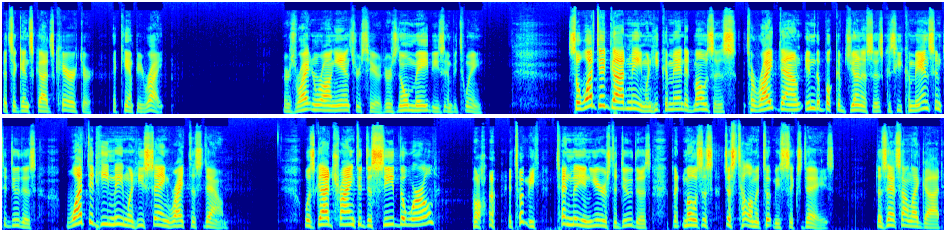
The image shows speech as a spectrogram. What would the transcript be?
That's against God's character. That can't be right. There's right and wrong answers here. There's no maybes in between. So, what did God mean when he commanded Moses to write down in the book of Genesis, because he commands him to do this? What did he mean when he's saying, write this down? Was God trying to deceive the world? Well, it took me 10 million years to do this, but Moses, just tell him it took me six days. Does that sound like God?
